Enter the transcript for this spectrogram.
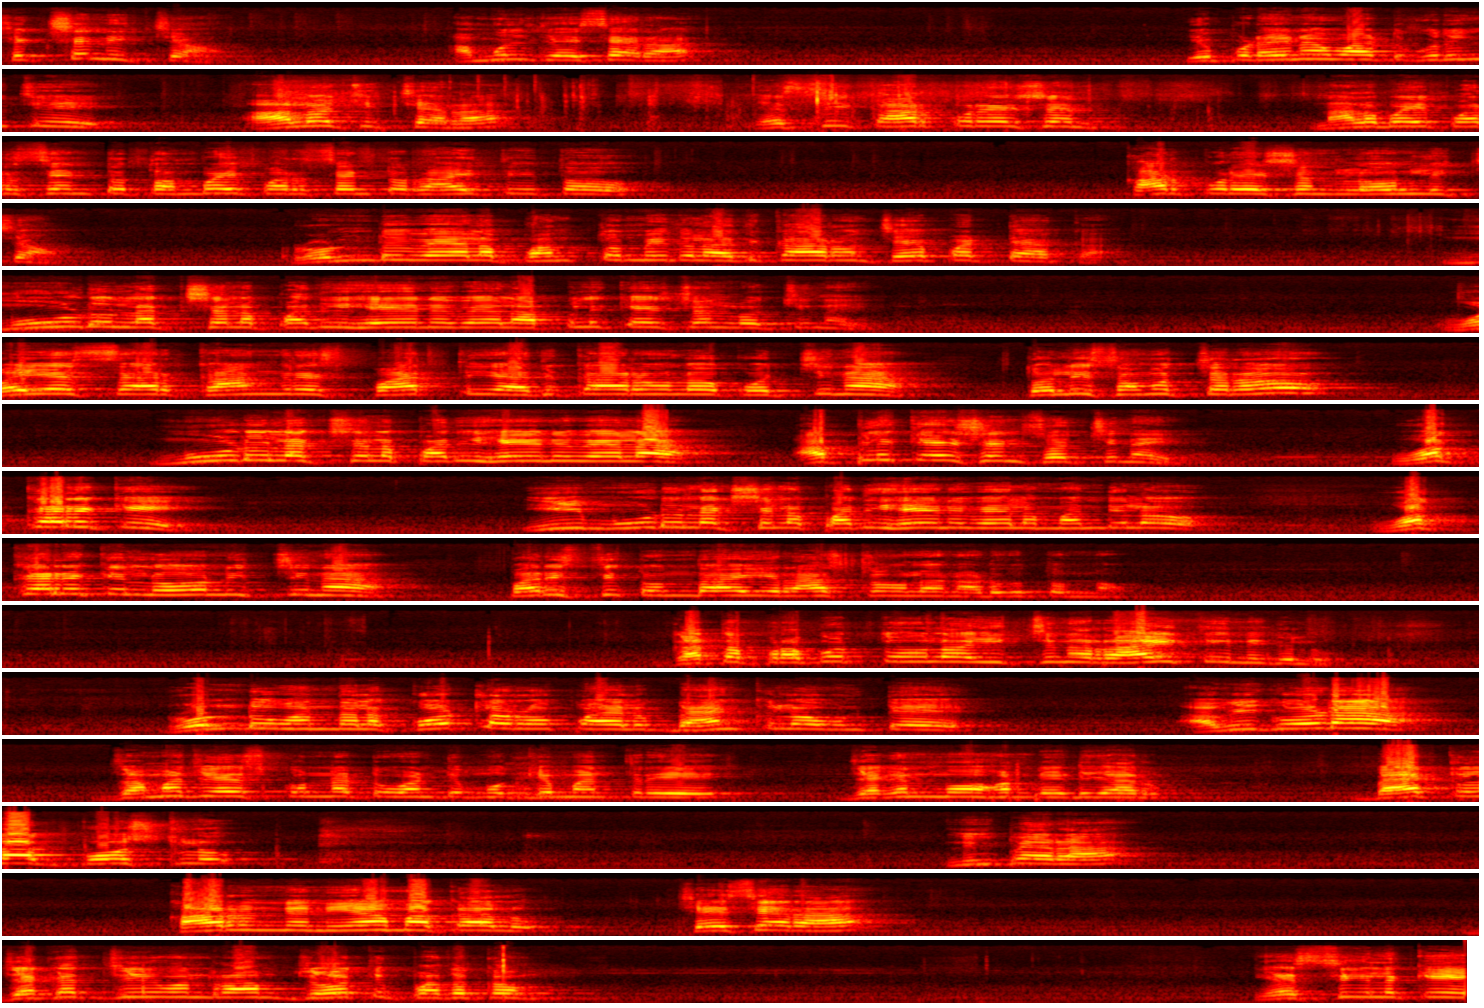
శిక్షణ ఇచ్చాం. అమలు చేశారా? ఎప్పుడైనా వాటి గురించి ఆలోచించారా? ఎస్సీ కార్పొరేషన్ నలభై పర్సెంట్ తొంభై పర్సెంట్ రాయితీతో కార్పొరేషన్ లోన్లు ఇచ్చాం. రెండు వేల పంతొమ్మిదిలో అధికారం చేపట్టాక మూడు లక్షల పదిహేను వేల అప్లికేషన్లు వచ్చినాయి వైఎస్ఆర్ కాంగ్రెస్ పార్టీ అధికారంలోకి వచ్చిన తొలి సంవత్సరం మూడు లక్షల పదిహేను వేల అప్లికేషన్స్ వచ్చినాయి ఒక్కరికి ఈ మూడు లక్షల పదిహేను వేల మందిలో ఒక్కరికి లోన్ ఇచ్చిన పరిస్థితి ఉందా ఈ రాష్ట్రంలో అడుగుతున్నాం. గత ప్రభుత్వంలో ఇచ్చిన రాయితీ నిధులు రెండు వందల కోట్ల రూపాయలు బ్యాంకులో ఉంటే అవి కూడా జమ చేసుకున్నటువంటి ముఖ్యమంత్రి జగన్మోహన్ రెడ్డి గారు. బ్యాక్లాగ్ పోస్టులు నింపారా? కారుణ్య నియామకాలు చేశారా? జగజ్జీవన్ రామ్ జ్యోతి పథకం ఎస్సీలకి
